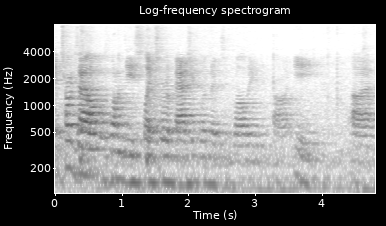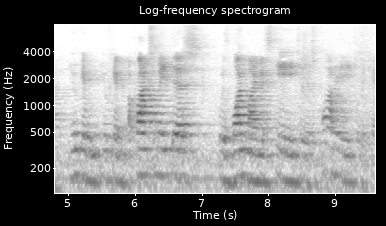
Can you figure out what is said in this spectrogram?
it turns out with one of these like sort of magic limits involving uh, e, uh, you can you can approximate this with 1 minus e to this quantity to the k.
